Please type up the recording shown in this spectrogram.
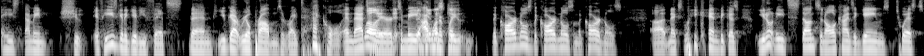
he's I mean, shoot, if he's going to give you fits, then you've got real problems at right tackle, and that's well, where it, to me again, I want to play the Cardinals, the Cardinals, and the Cardinals uh, next weekend because you don't need stunts and all kinds of games twists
